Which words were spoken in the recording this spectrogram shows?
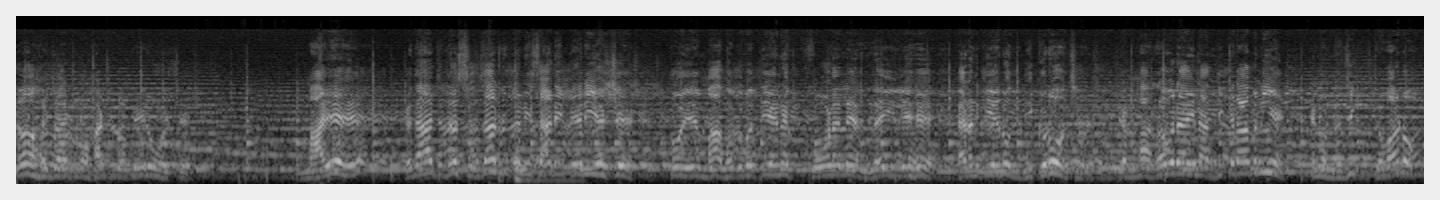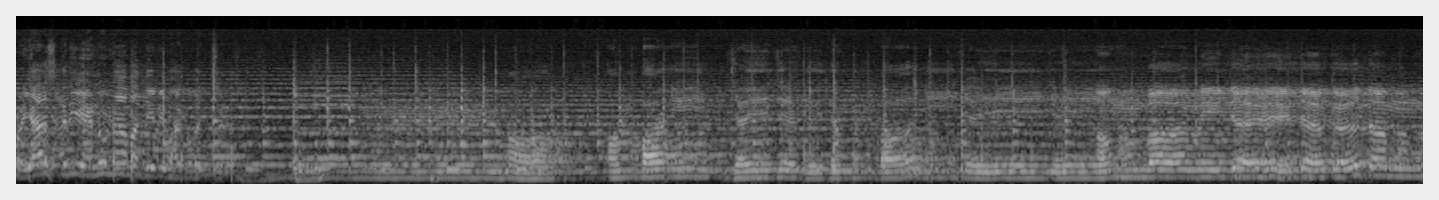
દસ હજારનો હાટલો પહેર્યો હશે. માએ કદાચ દસ હજાર રૂપિયાની સાડી પહેરી હશે તો એ માં ભગવતી એને ખોળલે લઈ લે કારણ કે એનો દીકરો છે. એમ માં રવરાયના દીકરા બનીએ એનો નજીક જવાનો પ્રયાસ કરીએ એનું નામ આ દેવી ભાગવત છે. માં અંબાની જય જગદંબાની જય જય અંબાની જય જગદંબાની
